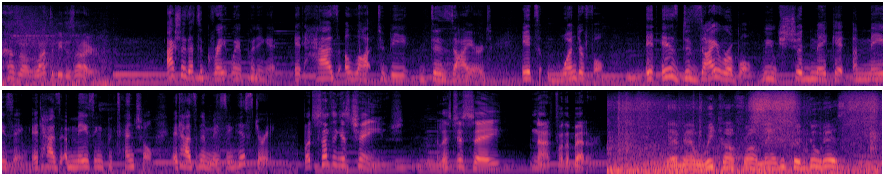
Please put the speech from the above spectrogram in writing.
has a lot to be desired. Actually, that's a great way of putting it. It has a lot to be desired. It's wonderful. It is desirable. We should make it amazing. It has amazing potential. It has an amazing history. But something has changed. And let's just say, not for the better. Yeah, man, where we come from, man, you couldn't do this.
